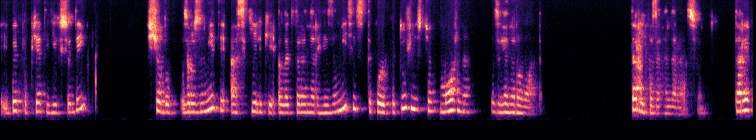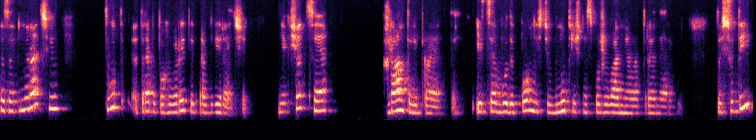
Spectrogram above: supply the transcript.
і ви поп'єте їх сюди, щоб зрозуміти, а скільки електроенергії за місяць з такою потужністю можна згенерувати. Тарифи за генерацію. Тарифи за генерацію тут треба поговорити про дві речі. Якщо це грантові проекти, і це буде повністю внутрішнє споживання електроенергії, то сюди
